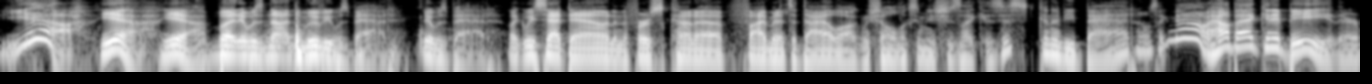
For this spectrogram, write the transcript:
Yeah, yeah, yeah. But it was not. The movie was bad. It was bad. Like we sat down, and the first kind of five minutes of dialogue, Michelle looks at me. and She's like, "Is this gonna be bad?" I was like, "No. How bad can it be? They're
